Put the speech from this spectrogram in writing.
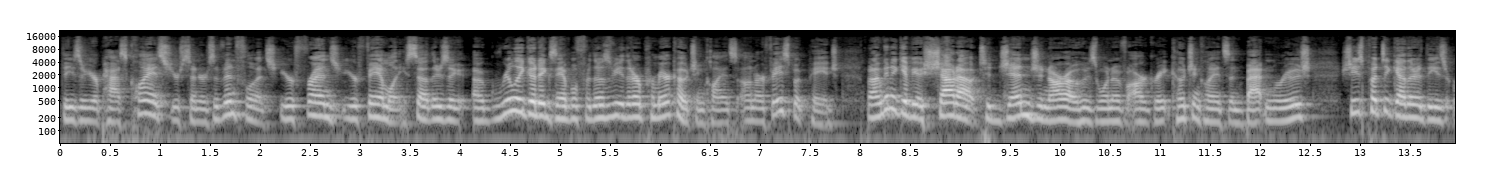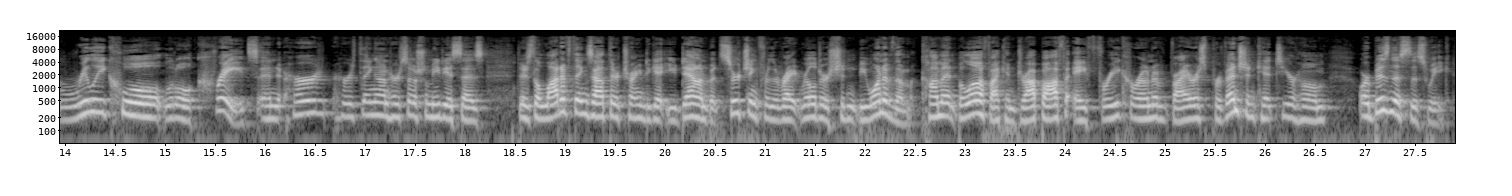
these are your past clients, your centers of influence, your friends, your family. So there's a, a, really good example for those of you that are Premier Coaching clients on our Facebook page. But I'm going to give you a shout out to Jen Gennaro, who's one of our great coaching clients in Baton Rouge. She's put together these really cool little crates, and her her thing on her social media says there's a lot of things out there trying to get you down, but searching for the right realtor shouldn't be one of them. Comment below if I can drop off a free coronavirus prevention kit to your home or business this week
